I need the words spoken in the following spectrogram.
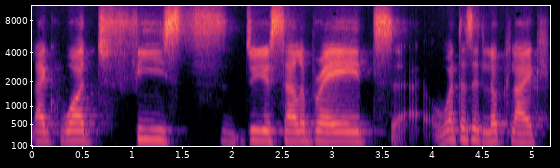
Like what feasts do you celebrate? What does it look like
